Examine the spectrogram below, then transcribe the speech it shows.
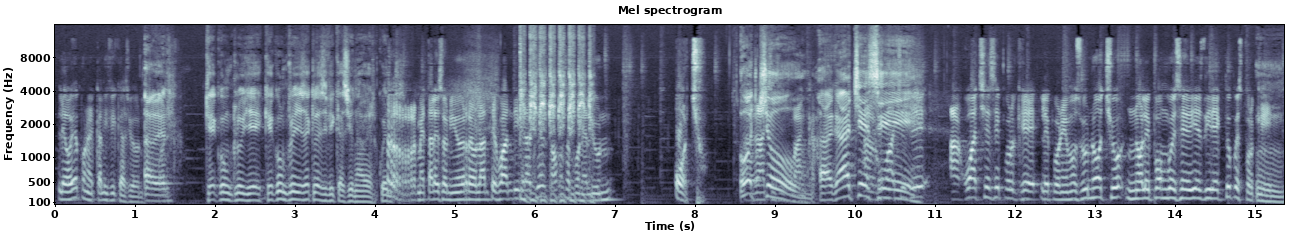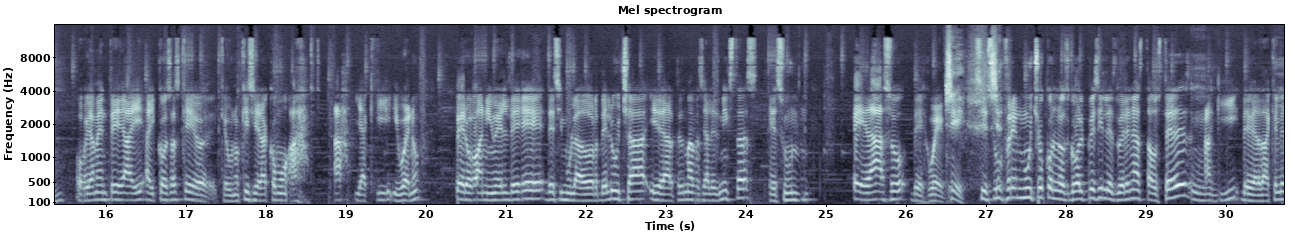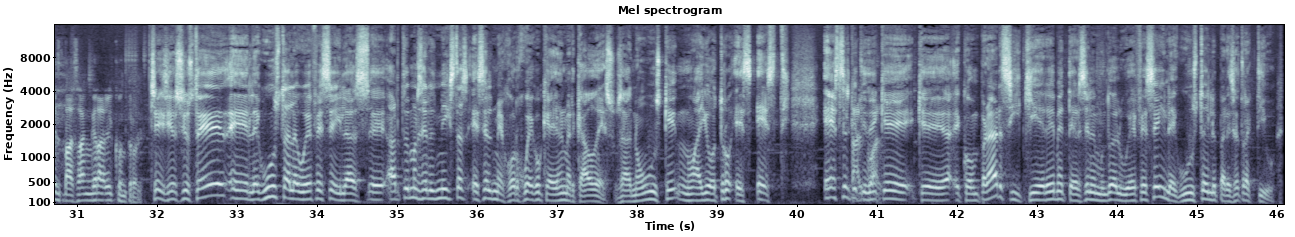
le voy a poner calificación. A ver, ¿qué concluye, qué concluye esa clasificación? A ver, cuenta. Prr, Métale sonido de revolante, Juan Di, gracias. Vamos a ponerle un 8. Ocho. Agáchese. Aguáchese, aguáchese porque le ponemos un 8. No le pongo ese 10 directo, pues porque Mm. obviamente hay, hay cosas que, que uno quisiera como, ah, ah, y aquí, y bueno. Pero a nivel de, de simulador de lucha y de artes marciales mixtas, es un pedazo de juego. Sí, Si sí. sufren mucho con los golpes y les duelen hasta a ustedes, Mm. aquí de verdad que les va a sangrar el control. Sí, sí, si a usted eh, le gusta la UFC y las eh, artes marciales mixtas, es el mejor juego que hay en el mercado de eso. O sea, no busque, no hay otro, es este. Este es el que Tal tiene que, que, eh, comprar si quiere meterse en el mundo del UFC y le gusta y le parece atractivo.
